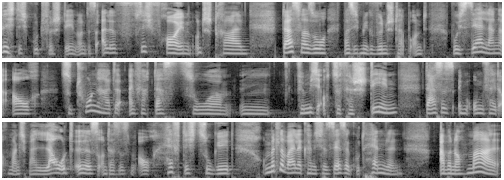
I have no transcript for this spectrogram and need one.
richtig gut verstehen und dass alle sich freuen und strahlen. Das war so, was ich mir gewünscht habe und wo ich sehr lange auch zu tun hatte, einfach das zu, mh, mm, für mich auch zu verstehen, dass es im Umfeld auch manchmal laut ist und dass es auch heftig zugeht. Und mittlerweile kann ich das sehr, sehr gut handeln. Aber nochmal,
